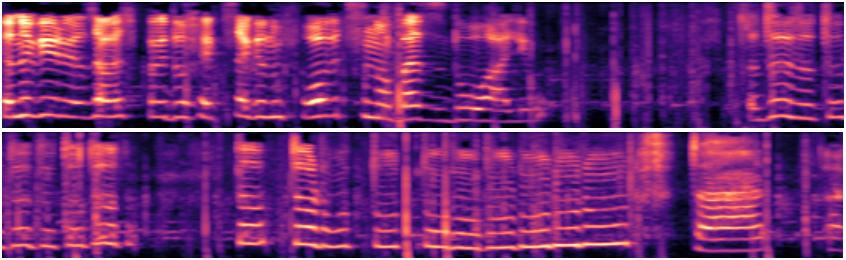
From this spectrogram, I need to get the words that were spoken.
Я не вірю, я зараз пройду Hexagon Force, но без дуалів. Так. Все,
